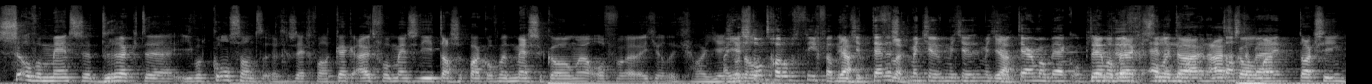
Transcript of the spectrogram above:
Zoveel mensen, drukte. Je wordt constant gezegd van kijk uit voor mensen die je tassen pakken of met messen komen. Of uh, weet je, ik, oh, jezus, maar je stond gewoon op het vliegveld ja, met je tennis, met je, met je, met je ja. thermobag op je thermobag, rug stond en, daar, en een tas erbij. taxi.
